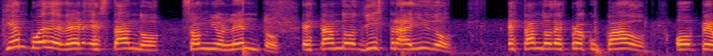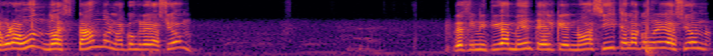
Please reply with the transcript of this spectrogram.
¿Quién puede ver estando somnolento, estando distraído, estando despreocupado o peor aún, no estando en la congregación? Definitivamente el que no asiste a la congregación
